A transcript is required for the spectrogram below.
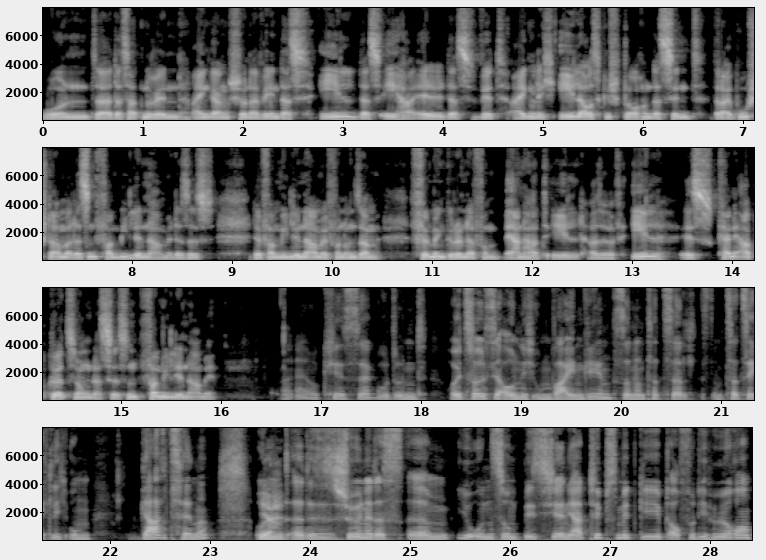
Und äh, das hatten wir in eingangs schon erwähnt, das EL, das EHL, das wird eigentlich EL ausgesprochen. Das sind drei Buchstaben, aber das ist ein Familienname. Das ist der Familienname von unserem Firmengründer, von Bernhard EL. Also EL ist keine Abkürzung, das ist ein Familienname. Ah, okay, sehr gut. Und heute soll es ja auch nicht um Wein gehen, sondern tats tatsächlich um Garten. Und ja. äh, das ist das Schöne, dass ähm, ihr uns so ein bisschen ja, Tipps mitgebt, auch für die Hörer.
